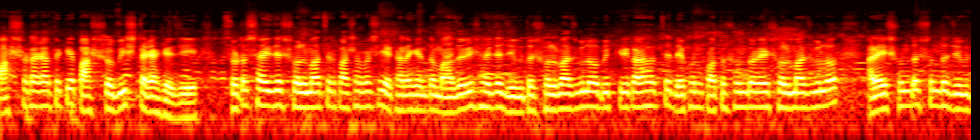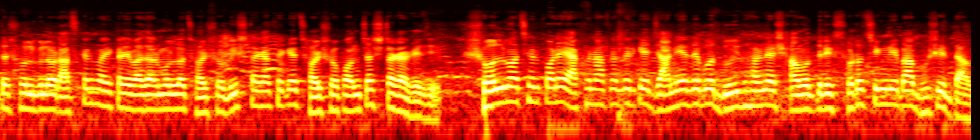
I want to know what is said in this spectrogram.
পাঁচশো টাকা থেকে পাঁচশো বিশ টাকা কেজি। ছোট সাইজের শোল মাছের পাশাপাশি এখানে কিন্তু মাঝারি সাইজের জীবিত শোল মাছগুলোও বিক্রি করা হচ্ছে। দেখুন কত সুন্দর এই শোল মাছগুলো। আর এই সুন্দর সুন্দর জীবিত শোলগুলোর আজকের পাইকারি বাজার মূল্য ছয়শো বিশ টাকা থেকে ছয়শো পঞ্চাশ টাকা কেজি। শোল মাছের পরে এখন আপনাদেরকে জানিয়ে দেব দুই ধরনের সামুদ্রিক ছোট চিংড়ি বা ভুসির দাম।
